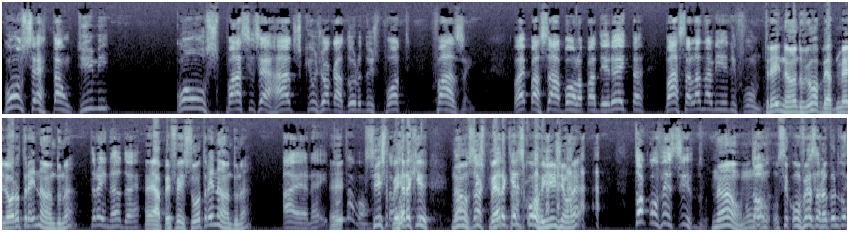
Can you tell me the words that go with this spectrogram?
consertar um time com os passes errados que os jogadores do esporte fazem. Vai passar a bola para a direita, passa lá na linha de fundo. Treinando, viu, Roberto? Melhora treinando, né? Treinando, é. É, aperfeiçoa treinando, né? Ah, é, né? Então É, tá bom. se Então, espera que. Não, se espera que eles corrijam, né? Tô convencido. Não, não, Tô- não se convença não, que eu não estou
